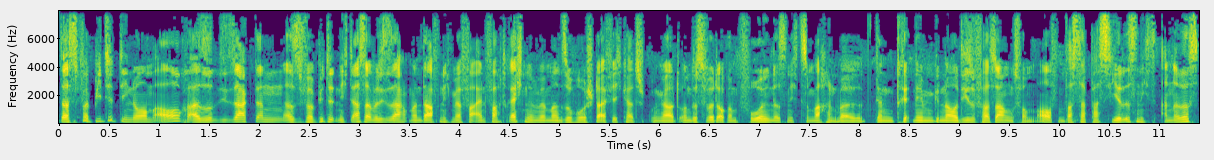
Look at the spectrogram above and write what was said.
das verbietet die Norm auch. Also die sagt dann, also sie verbietet nicht das, aber sie sagt, man darf nicht mehr vereinfacht rechnen, wenn man so hohe Steifigkeitssprünge hat. Und es wird auch empfohlen, das nicht zu machen, weil dann treten eben genau diese Versagungsformen auf. Und was da passiert, ist nichts anderes,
